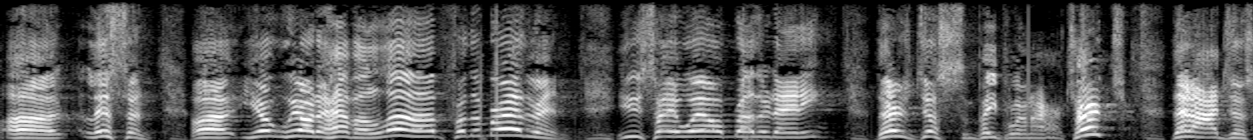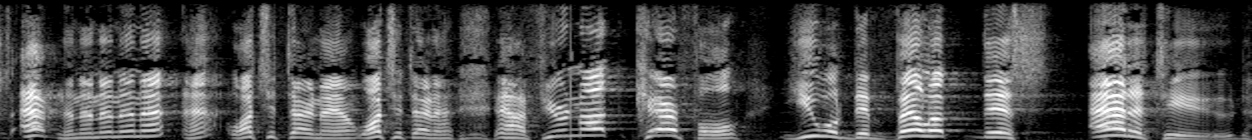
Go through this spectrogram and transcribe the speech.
Uh, listen, uh, we ought to have a love for the brethren. You say, well, Brother Danny, there's just some people in our church that I just, no, no, no, no, no. Watch it there now. Watch it there now. Now, if you're not careful, you will develop this attitude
